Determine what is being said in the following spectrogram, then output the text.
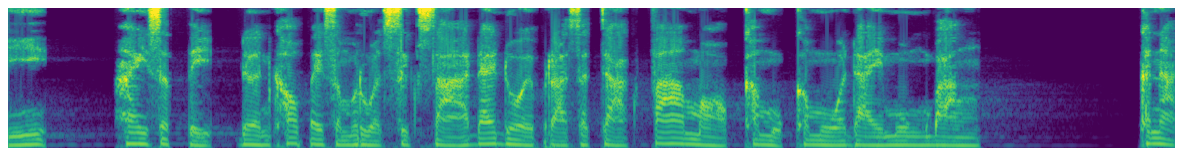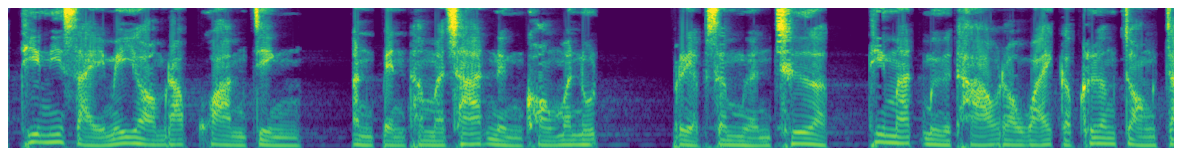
นี้ ให้สติเดินเข้าไปสำรวจศึกษาได้โดยปราศจากฝ้าหมอกขมุกขมัวใดมุงบัง ขณะที่นิสัยไม่ยอมรับความจริง อันเป็นธรรมชาติหนึ่งของมนุษย์ เปรียบเสมือนเชือกที่มัดมือเท้าเราไว้กับเครื่องจองจ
